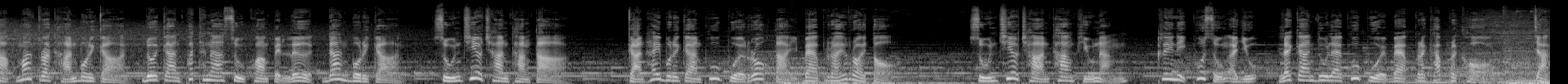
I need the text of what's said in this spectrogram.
าพมาตรฐานบริการ โดยการพัฒนาสู่ความเป็นเลิศด้านบริการ ศูนย์เชี่ยวชาญทางตา การให้บริการผู้ป่วยโรคไตแบบไร้รอยต่อ ศูนย์เชี่ยวชาญทางผิวหนัง คลินิกผู้สูงอายุ และการดูแลผู้ป่วยแบบประคับประคอง จาก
